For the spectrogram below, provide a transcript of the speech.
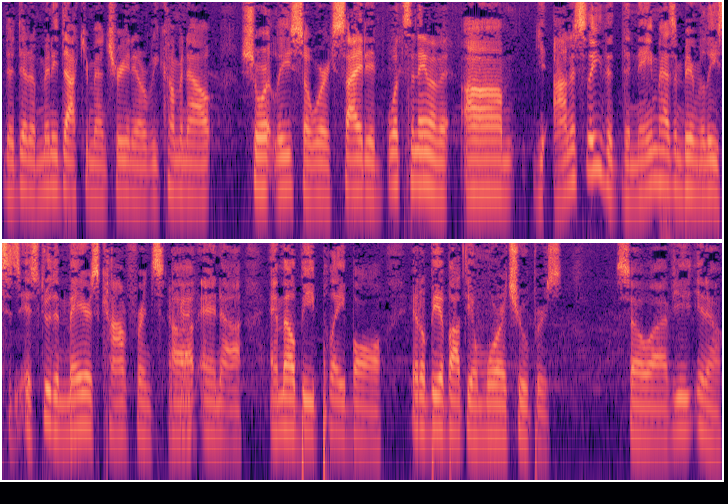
they did a mini documentary, and it'll be coming out shortly. So we're excited. What's the name of it? Um, y- honestly, the, the name hasn't been released. It's, it's through the mayor's conference uh, and uh, MLB play ball. It'll be about the Elmora Troopers. So uh, if you you know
